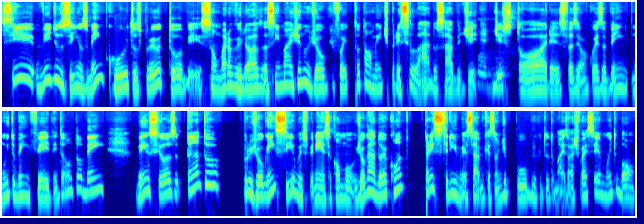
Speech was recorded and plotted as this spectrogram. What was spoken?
Se videozinhos bem curtos pro YouTube são maravilhosos, assim, imagina um jogo que foi totalmente para esse lado, sabe? De, uhum. de histórias, fazer uma coisa bem, muito bem feita. Então eu tô bem, bem ansioso, tanto pro jogo em si, uma experiência como jogador, quanto para streamer, sabe? Questão de público e tudo mais. Eu acho que vai ser muito bom.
